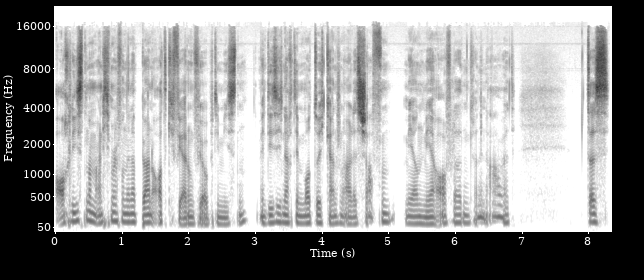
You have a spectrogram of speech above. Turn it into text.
Auch liest man manchmal von einer Burnout-Gefährdung für Optimisten, wenn die sich nach dem Motto, ich kann schon alles schaffen, mehr und mehr aufladen, gerade in der Arbeit. Das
